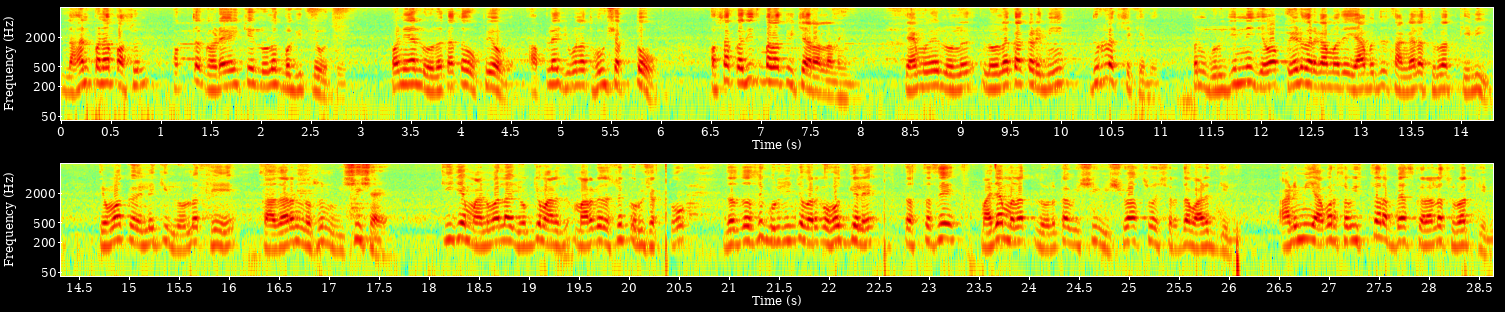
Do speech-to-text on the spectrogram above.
लहानपणापासून फक्त घड्याळीचे लोलक बघितले होते. पण या लोलकाचा उपयोग आपल्या जीवनात होऊ शकतो असा कधीच मनात विचार आला नाही. त्यामुळे लोल लोलकाकडे मी दुर्लक्ष केले. पण गुरुजींनी जेव्हा पेड वर्गामध्ये याबद्दल सांगायला सुरुवात केली तेव्हा कळले की लोलक हे साधारण नसून विशेष आहे. की जे मानवाला योग्य मार्ग मार्गदर्शन करू शकतो जसजसे गुरुजींचे वर्ग होत गेले तसतसे माझ्या मनात लोलकाविषयी विश्वास व श्रद्धा वाढत गेली आणि मी यावर सविस्तर अभ्यास करायला सुरुवात केली.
